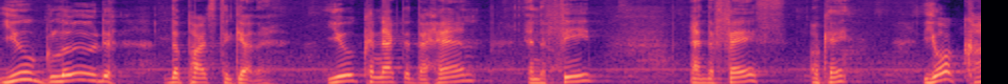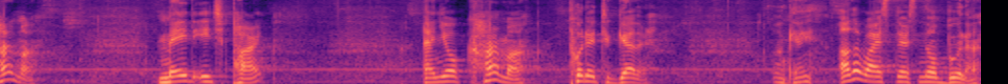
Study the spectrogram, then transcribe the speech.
You glued the parts together. You connected the hand and the feet and the face, okay? Your karma made each part, and your karma put it together, okay? Otherwise, there's no Buddha,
